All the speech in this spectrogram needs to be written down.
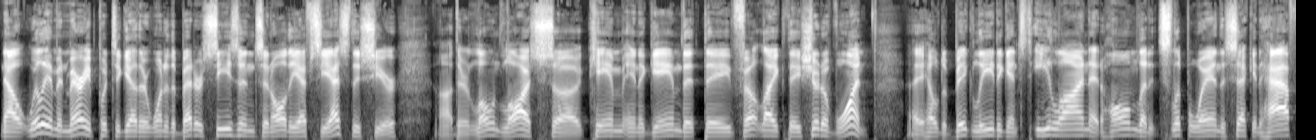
Now, William and Mary put together one of the better seasons in all the FCS this year. Uh, their lone loss uh, came in a game that they felt like they should have won. They held a big lead against Elon at home, let it slip away in the second half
